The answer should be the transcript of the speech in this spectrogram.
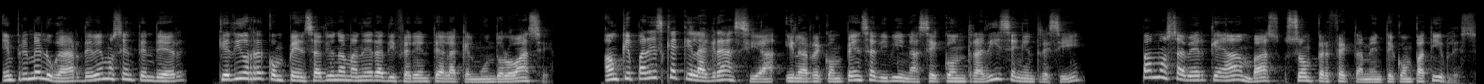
En primer lugar, debemos entender que Dios recompensa de una manera diferente a la que el mundo lo hace. Aunque parezca que la gracia y la recompensa divina se contradicen entre sí, vamos a ver que ambas son perfectamente compatibles.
